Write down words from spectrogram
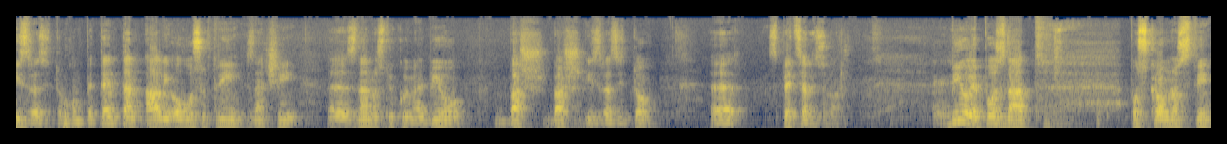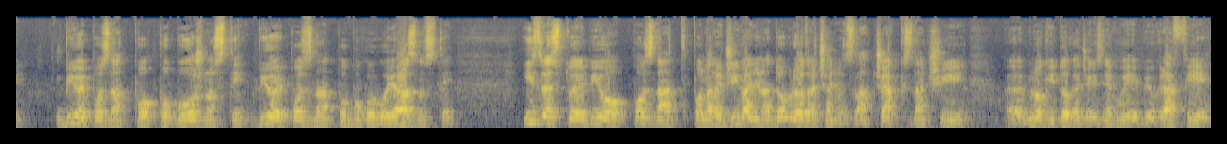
izrazito kompetentan, ali ovo su tri, znači, e, znanosti u kojima je bio baš, baš izrazito e, specializovan. Bio je poznat po skromnosti, bio je poznat po pobožnosti, bio je poznat po bogovojaznosti, izrazito je bio poznat po naređivanju na dobro i odraćanju od zla. Čak, znači, e, mnogi događaj iz njegove biografije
